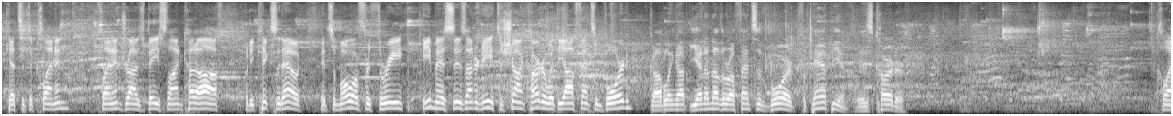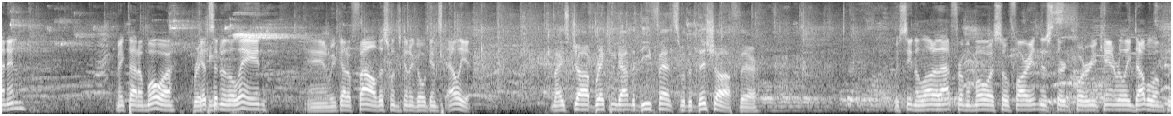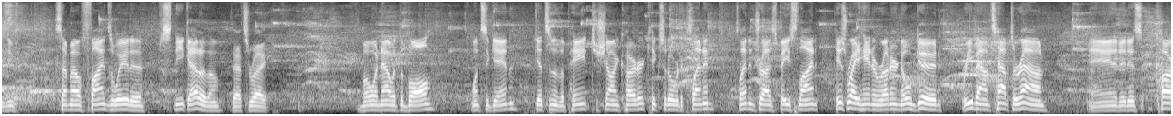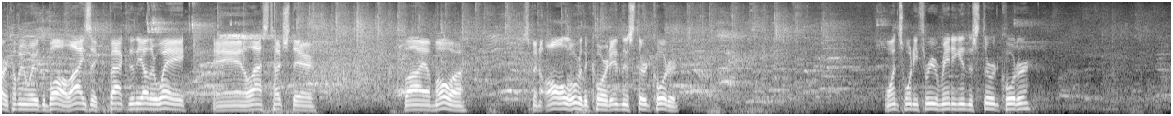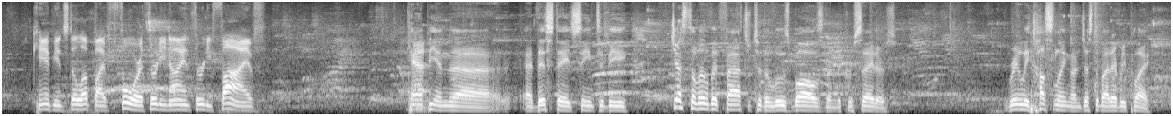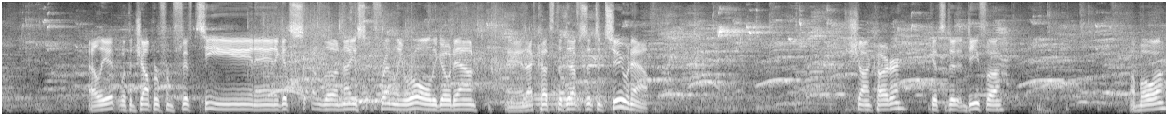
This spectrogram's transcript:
Gets it to Clennon. Clennon drives baseline, cut off, but he kicks it out. It's Amoa for three. He misses underneath to Sean Carter with the offensive board. Gobbling up yet another offensive board for Campion is Carter. Clennon. Make that Amoa. Breaking. Gets into the lane. And we've got a foul. This one's going to go against Elliott. Nice job breaking down the defense with a dish off there. We've seen a lot of that from Amoa so far in this third quarter. You can't really double him because he somehow finds a way to sneak out of them. That's right. Moa now with the ball. Once again, gets into the paint to Sean Carter, kicks it over to Clennon. Clennon drives baseline. His right-hander runner, no good. Rebound tapped around. And it is Carr coming away with the ball. Isaac back to the other way. And a last touch there by Amoa. It's been all over the court in this third quarter. 123 remaining in this third quarter. Campion still up by four, 39-35. Campion uh, at this stage seemed to be just a little bit faster to the loose balls than the Crusaders. Really hustling on just about every play. Elliott with a jumper from 15, and it gets the nice friendly roll to go down, and that cuts the deficit to two now. Sean Carter gets to Difa. Amoa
